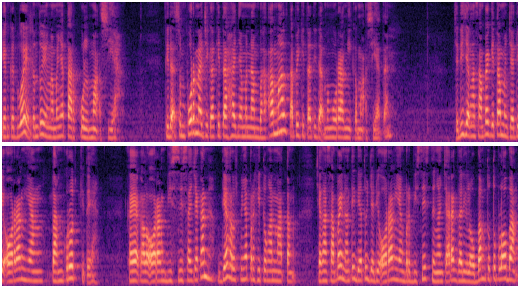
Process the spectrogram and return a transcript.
Yang kedua ya tentu yang namanya tarkul maksiyah. Tidak sempurna jika kita hanya menambah amal tapi kita tidak mengurangi kemaksiatan. Jadi jangan sampai kita menjadi orang yang bangkrut gitu ya. Kayak kalau orang bisnis saja kan dia harus punya perhitungan matang. Jangan sampai nanti dia tuh jadi orang yang berbisnis dengan cara gali lubang tutup lubang.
